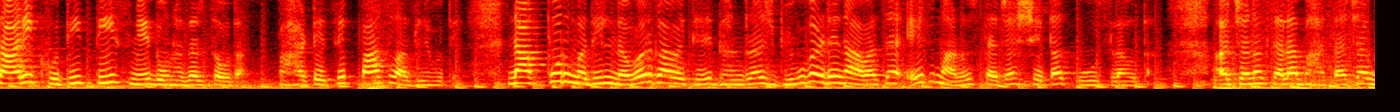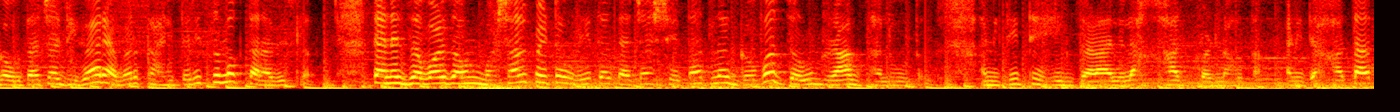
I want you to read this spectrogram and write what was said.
तारीख होती तीस मे दोन हजार चौदा. पहाटेचे पाच वाजले होते. नागपूरमधील नवरगाव येथे धनराज भिवगडे नावाचा एक माणूस त्याच्या शेतात पोहोचला होता. अचानक त्याला भाताच्या गवताच्या ढिगाऱ्यावर काहीतरी चमकताना दिसलं. त्याने जवळ जाऊन मशाल पेटवली तर त्याच्या शेतातलं गवत जळून राग झालं होतं. आणि तिथे एक जळालेला हात पडला होता आणि त्या हातात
